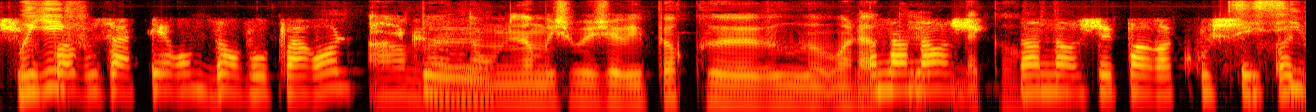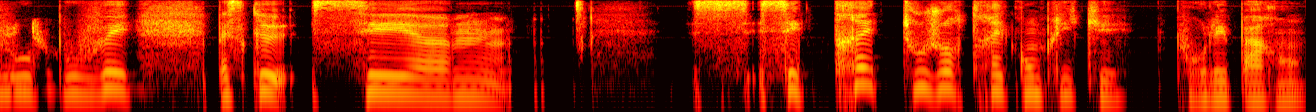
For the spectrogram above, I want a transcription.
Je ne pas faut- vous interrompre dans vos paroles. Ah parce bah non, non, mais j'avais peur que voilà. non, que- non, je- non, non, je n'ai pas raccroché. Si, pas si, du vous tout. pouvez. Parce que c'est euh, c'est c'est très, toujours très compliqué pour les parents.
